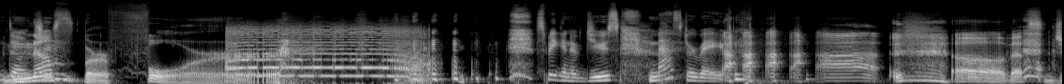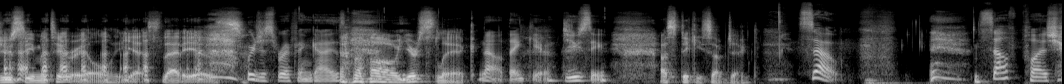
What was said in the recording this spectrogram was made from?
number four. Speaking of juice, masturbate. oh, that's juicy material. Yes, that is. We're just riffing, guys. Oh, you're slick. No, thank you. Juicy. A sticky subject. So, self pleasure.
